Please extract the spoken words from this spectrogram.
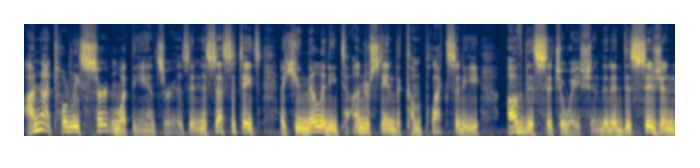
I'm not totally certain what the answer is. It necessitates a humility to understand the complexity of this situation, that a decision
